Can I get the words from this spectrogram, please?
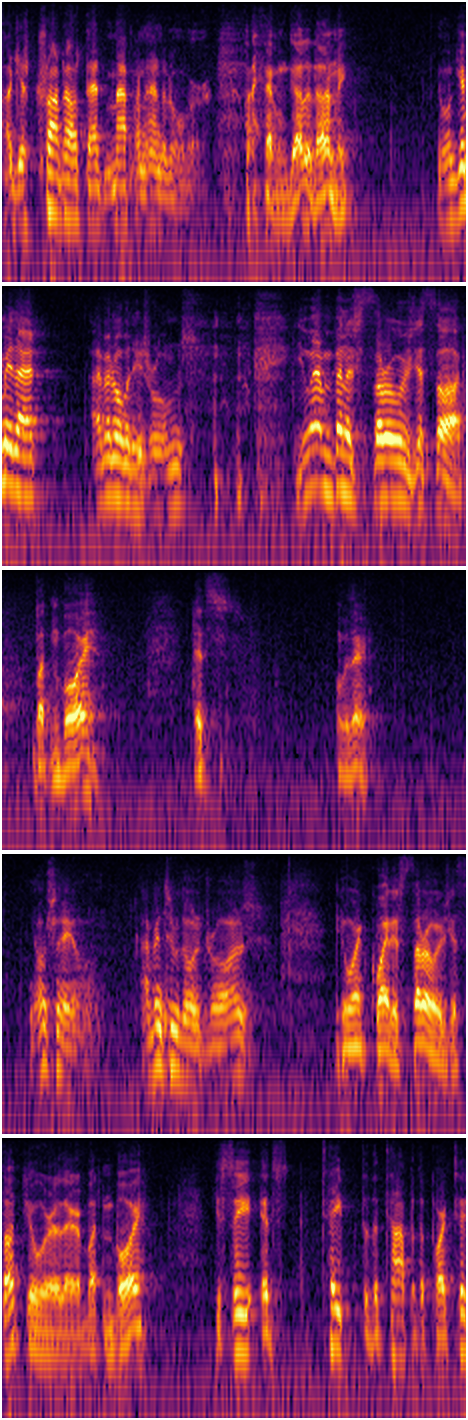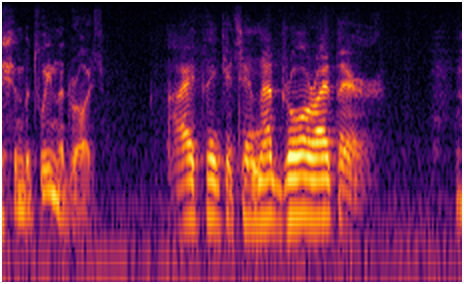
Now, just trot out that map and hand it over. I haven't got it on me. Well, give me that. I've been over these rooms. You haven't been as thorough as you thought, button boy. It's over there. No sale. I've been through those drawers. You weren't quite as thorough as you thought you were there, button boy. You see, it's taped to the top of the partition between the drawers. I think it's in that drawer right there.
